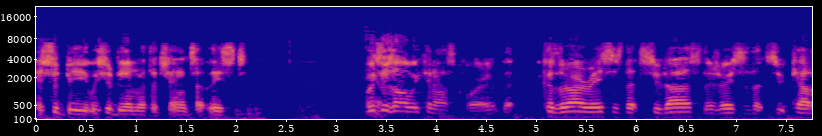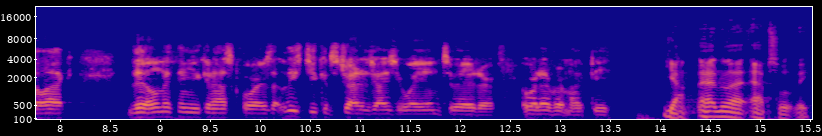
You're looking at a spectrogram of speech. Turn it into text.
It should be we should be in with a chance at least, which is all we can ask for. Eh? Because there are races that suit us, there's races that suit Cadillac. The only thing you can ask for is at least you can strategize your way into it, or or whatever it might be. Yeah, uh, absolutely.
